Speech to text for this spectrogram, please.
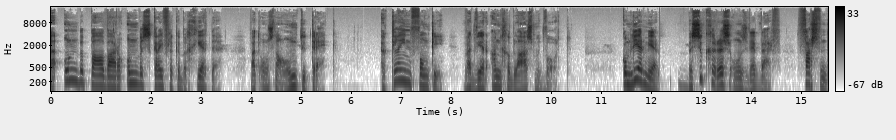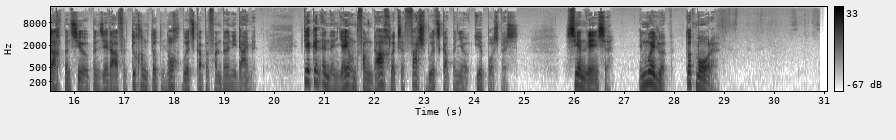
'n onbepaalbare, onbeskryflike begeerte wat ons na hom toe trek. 'n klein vonkie wat weer aangeblaas moet word. Kom leer meer Besoek gerus ons webwerf varsvandag.co.za vir toegang tot nog boodskappe van Bernie Diamond. Teken in en jy ontvang daagliks 'n vars boodskap in jou e-posbus. Seënwense en mooi loop. Tot môre.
